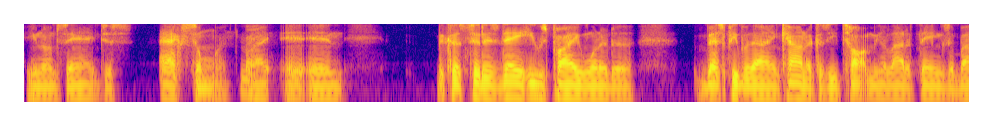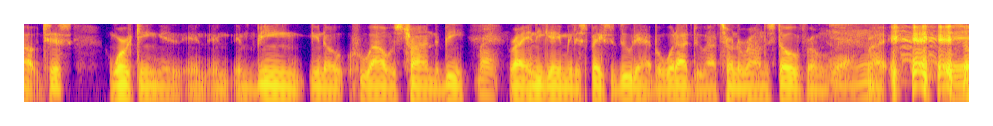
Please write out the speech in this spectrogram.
you know what I'm saying? Just ask someone, Right. right? And, and because to this day, he was probably one of the best people that I encountered because he taught me a lot of things about just working and, and, and, and being, you know, who I was trying to be, Right. right? And he gave me the space to do that. But what I do, I turn around and stole from him, Yeah. Mm-hmm. right? so,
